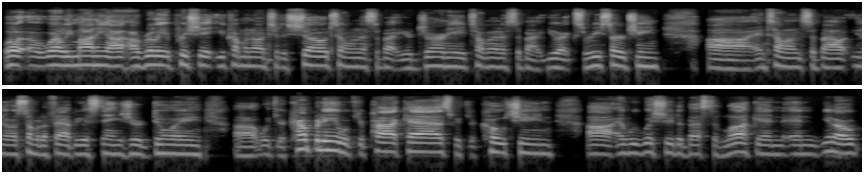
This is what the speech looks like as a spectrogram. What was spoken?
Well, uh, well, Imani, I, I, really appreciate you coming on to the show, telling us about your journey, telling us about UX researching, uh, and telling us about you know some of the fabulous things you're doing uh, with your company, with your podcast, with your coaching, uh, and we wish you the best of luck. And and you know,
